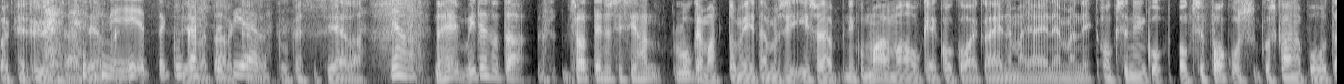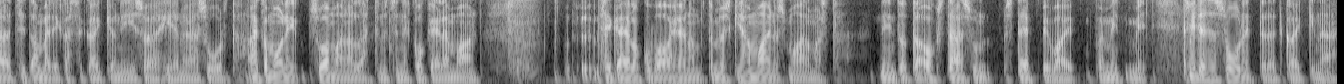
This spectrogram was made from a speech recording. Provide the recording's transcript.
oikein ylsää sieltä. niin, että kuka se siellä? Kuka se siellä. Joo. No hei, miten tota, sä oot tehnyt siis ihan lukemattomia tämmöisiä isoja, niin kuin maailma aukeaa koko aika enemmän ja enemmän, niin onko se, niin kuin, onko se fokus, koska aina puhutaan, että sit Amerikassa kaikki on niin isoja, hienoja ja suurta. Aika moni suomalainen on lähtenyt sinne kokeilemaan sekä elokuvaohjaajana, mutta myöskin ihan mainosmaailmasta. Niin tota, onko tämä sun steppi vai, vai mi, mi, miten sä suunnittelet kaikki nämä?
